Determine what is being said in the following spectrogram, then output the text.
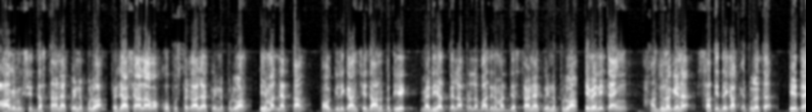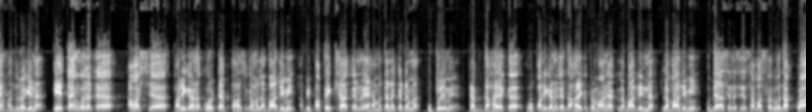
ආගමික සිද්ධාස්ථානයක් වෙන්න පුළුවන් ප්‍රජාශාලාවක් හෝ පුස්තකාලයක් වෙන්න පුළුවන්. එහෙමත් නැත්නම් පෞද්ගලික අංශයේ දානපතියෙක් මැදිහත් වෙලා අපට ලබා දෙන මධ්‍යස්ථානයක් වෙන්න පුළුවන්. එවැනි තැන් හඳුනගෙන සති දෙකක් ඇතුළත ඒ තැන් හඳුනගෙන ඒ තැන් වලට අවශ්‍ය පරිගණක හෝ ටැබ් පහසුකම ලබා දෙමින් අපි අපේක්ෂා කරන හැම තැනකටම උපරිමය ටැබ් 10ක හෝ පරිගණක 10ක ප්‍රමාණයක් ලබා දෙන්න ලබා දෙමින් උදෑසන සිට සවස් වරුව දක්වා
